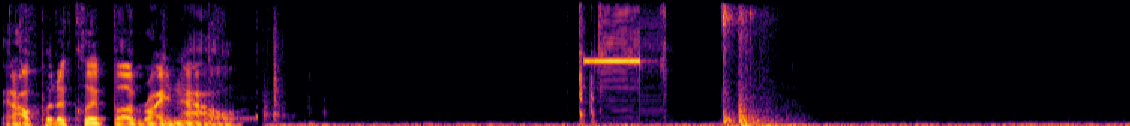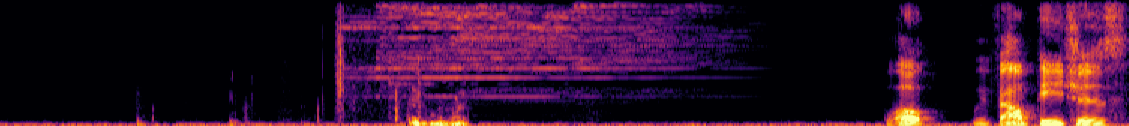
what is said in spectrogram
and I'll put a clip up right now. Well, we found Peaches.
